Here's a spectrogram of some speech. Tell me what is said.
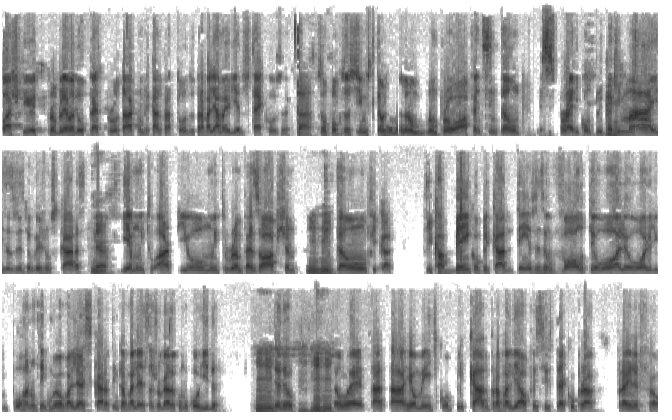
Eu acho que esse problema do Pass Pro tá complicado para todos, para avaliar a maioria dos tackles, né? Tá. São poucos os times que estão jogando num, num, Pro Offense, então esse spread complica uhum. demais. Às vezes eu vejo uns caras yeah. e é muito RPO, muito Run Pass Option, uhum. então fica fica bem complicado. Tem, às vezes eu volto, eu olho, eu olho e digo, porra, não tem como eu avaliar esse cara, eu tenho que avaliar essa jogada como corrida. Uhum. Entendeu? Uhum. Então é, tá, tá realmente complicado para avaliar offensive tackle para para NFL.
